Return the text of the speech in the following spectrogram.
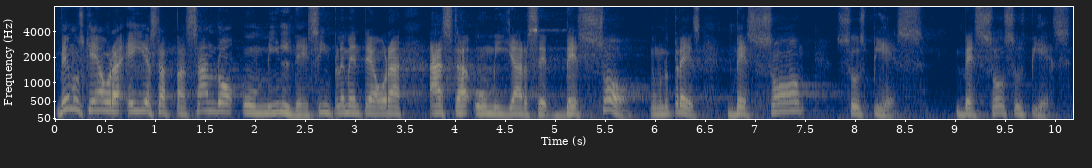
Vemos que ahora ella está pasando humilde, simplemente ahora hasta humillarse. Besó, número tres, besó sus pies, besó sus pies.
